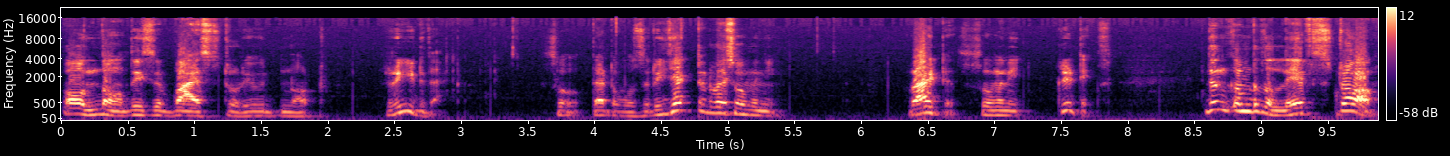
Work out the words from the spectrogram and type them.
oh no, this is a biased story, we do not read that. So that was rejected by so many writers, so many critics. Then come to the Lev Storm.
